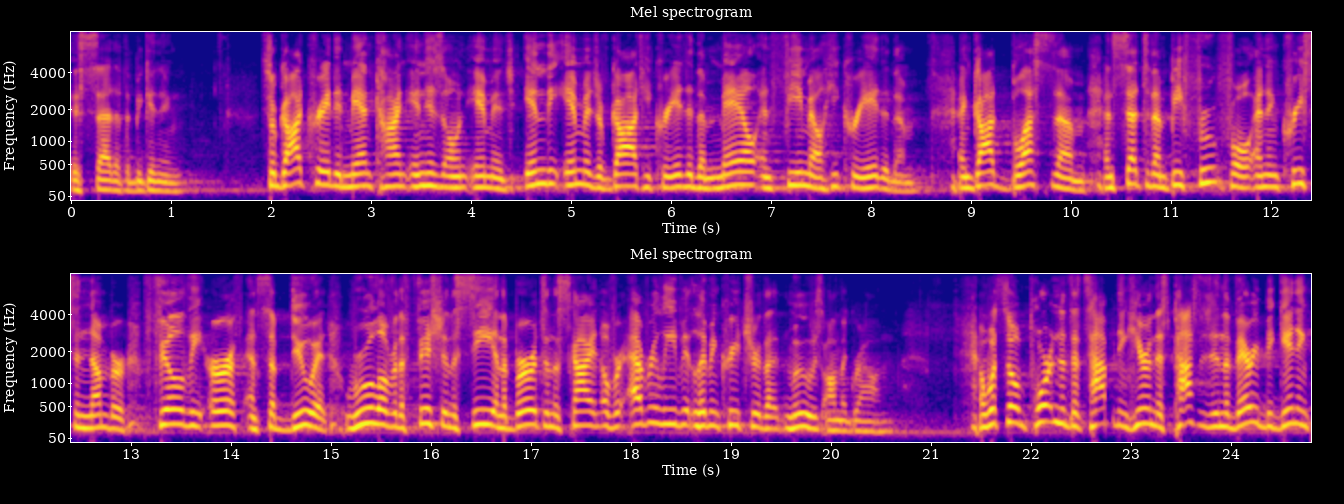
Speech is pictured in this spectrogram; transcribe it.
is said at the beginning. So God created mankind in his own image. In the image of God, he created them, male and female, he created them. And God blessed them and said to them, Be fruitful and increase in number, fill the earth and subdue it, rule over the fish in the sea and the birds in the sky, and over every living creature that moves on the ground. And what's so important that's happening here in this passage, in the very beginning,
